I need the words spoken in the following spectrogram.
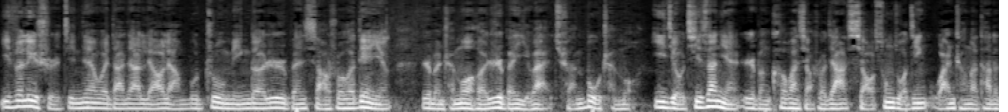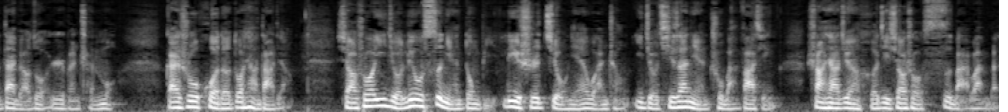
一分历史，今天为大家聊两部著名的日本小说和电影《日本沉没》和《日本以外全部沉没》。一九七三年，日本科幻小说家小松左京完成了他的代表作《日本沉没》，该书获得多项大奖。小说一九六四年动笔，历时九年完成，一九七三年出版发行，上下卷合计销售四百万本，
